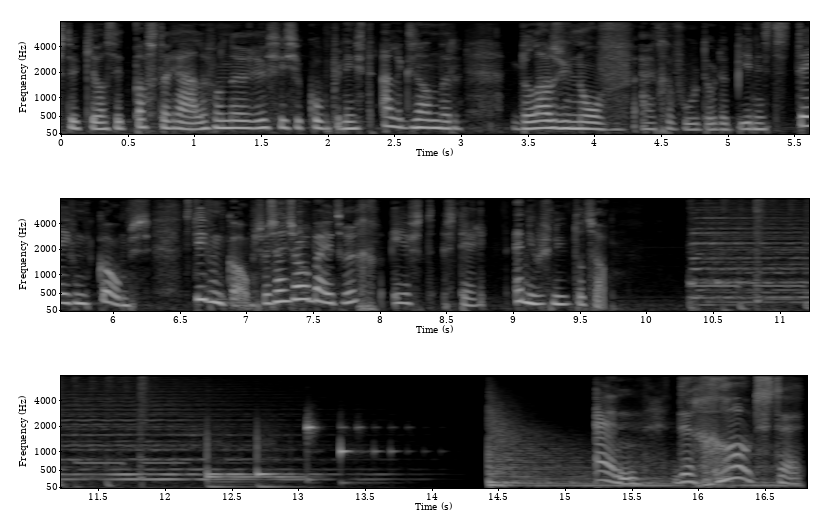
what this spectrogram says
Stukje was dit pastorale van de Russische componist Alexander Glazunov... uitgevoerd door de pianist Steven Kooms. Steven Kooms, we zijn zo bij je terug. Eerst ster en nieuws nu, tot zo. En de grootste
